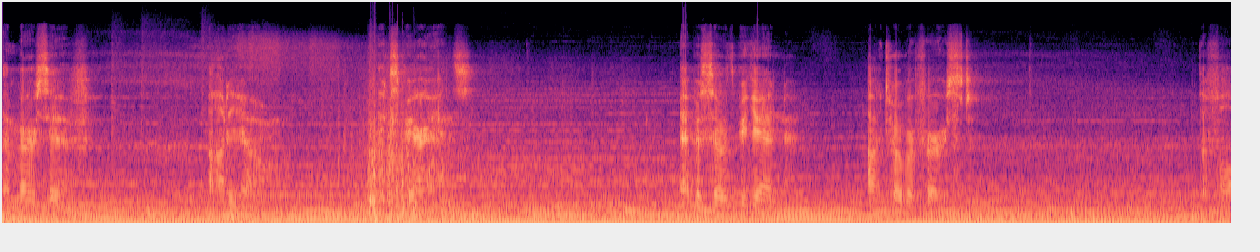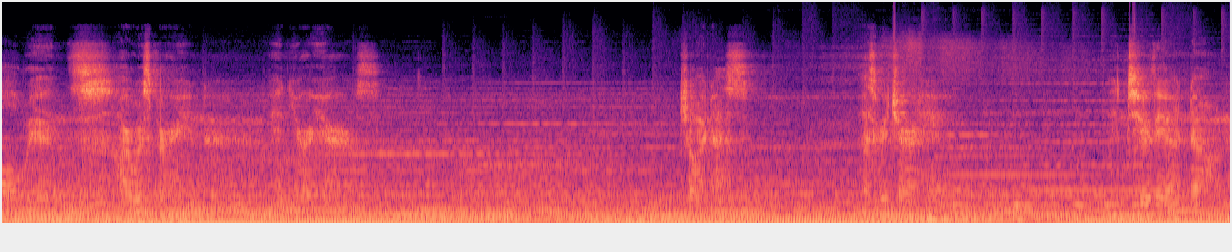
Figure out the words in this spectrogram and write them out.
immersive audio experience. Episodes begin October 1st. The fall winds are whispering in your ears. Join us as we journey into the unknown.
